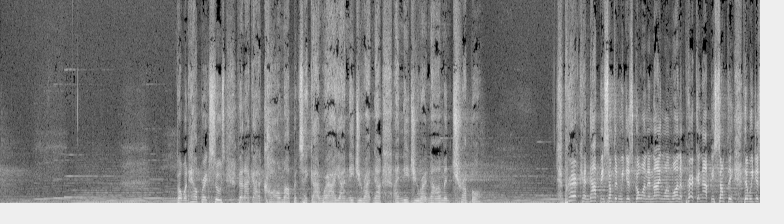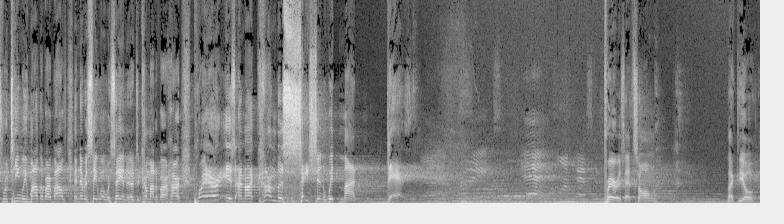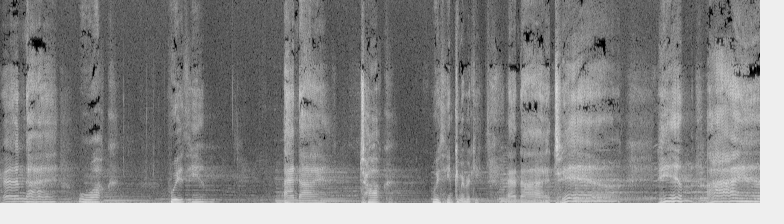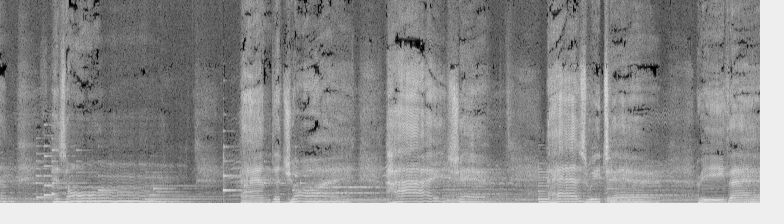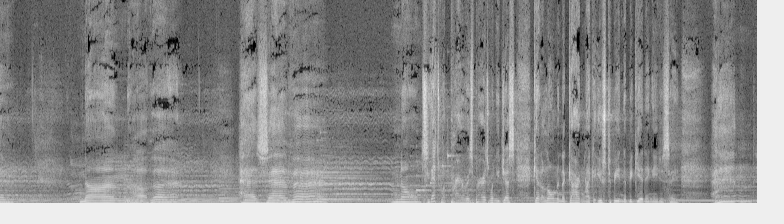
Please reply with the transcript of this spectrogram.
But when hell breaks loose, then I got to call him up and say, God, where are you? I need you right now. I need you right now. I'm in trouble. Prayer cannot be something we just go into 911, and prayer cannot be something that we just routinely mouth up our mouth and never say what we're saying and to come out of our heart. Prayer is my conversation with my daddy. Prayer is that song like the old, and I walk with him, and I talk with him. Come here, Ricky. And I tell him I am his own, and the joy I share as we tarry there. None other has ever known. See, that's what prayer is. Prayer is when you just get alone in the garden like it used to be in the beginning and you just say, And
